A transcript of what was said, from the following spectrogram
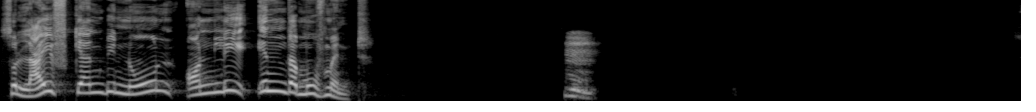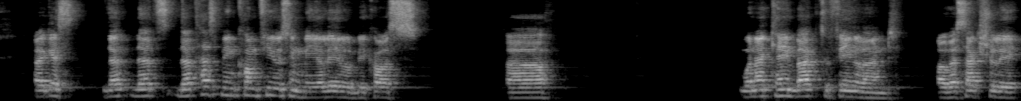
So, life can be known only in the movement. Hmm. I guess that that's that has been confusing me a little because uh, when I came back to Finland, I was actually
